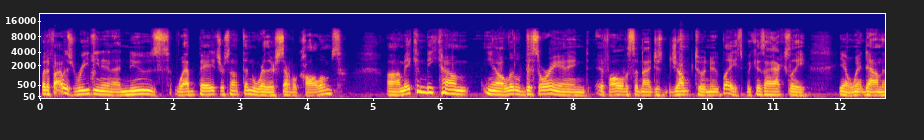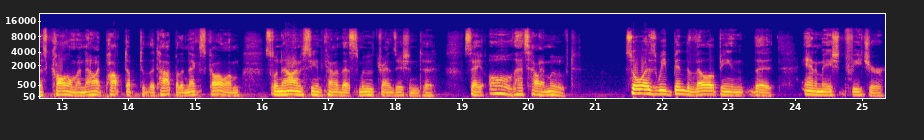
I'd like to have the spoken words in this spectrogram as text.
But if I was reading in a news web page or something where there's several columns, um, it can become you know a little disorienting if all of a sudden I just jump to a new place because I actually you know, went down this column and now I popped up to the top of the next column. So now I'm seeing kind of that smooth transition to say, oh, that's how I moved. So as we've been developing the animation feature,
